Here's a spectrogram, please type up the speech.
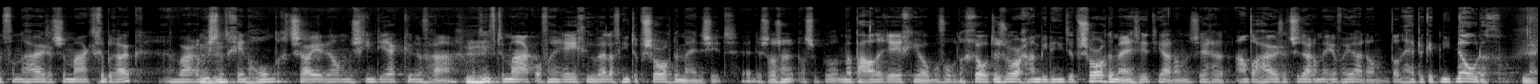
van de huisartsen maakt gebruik. En waarom is mhm. dat geen 100, zou je dan misschien direct kunnen vragen. Mm Dat heeft te maken of een regio wel of niet op zorgdomein zit. Dus als, een, als een bepaalde regio bijvoorbeeld een grote zorgaanbieder niet op zorgdomein zit... ja, dan zeggen een aantal huisartsen daarmee van ja, dan, dan heb ik het niet nodig. Nee.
